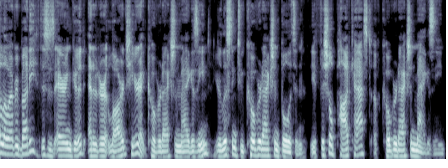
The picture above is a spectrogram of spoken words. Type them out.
Hello, everybody. This is Aaron Good, editor at large here at Covert Action Magazine. You're listening to Covert Action Bulletin, the official podcast of Covert Action Magazine,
